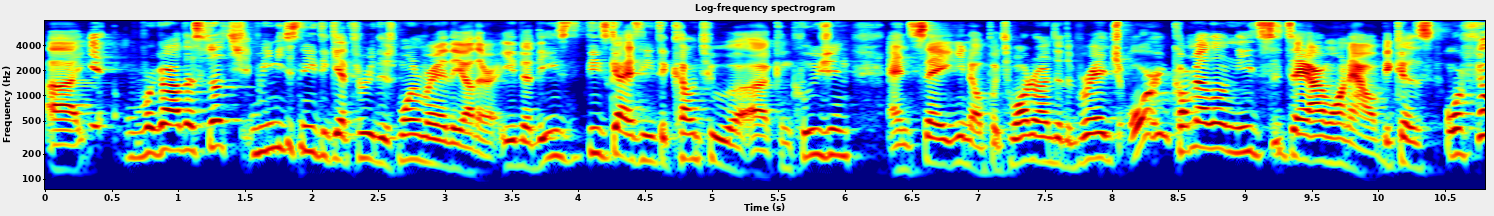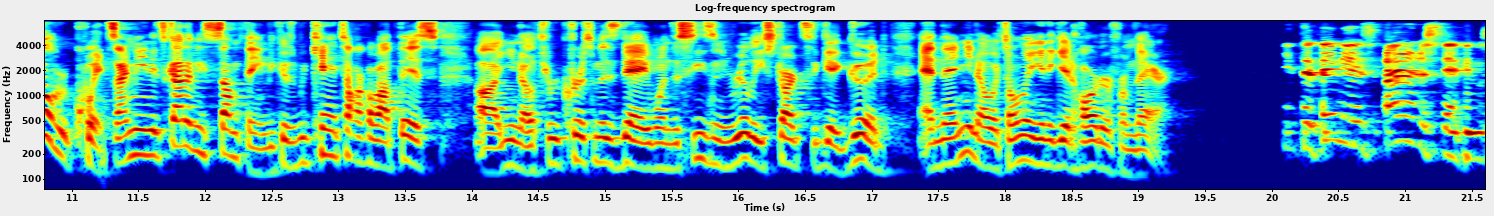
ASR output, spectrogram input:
uh, yeah, regardless, let's, we just need to get through this one way or the other. Either these these guys need to come to a, conclusion and say, you know, puts water under the bridge, or Carmelo needs to say, I want out because, or Phil quits. I mean, it's got to be something because we can't talk about this, uh, you know, through Christmas Day when the season really starts to get good, and then you know it's only going to get harder from there. The thing is, I understand people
